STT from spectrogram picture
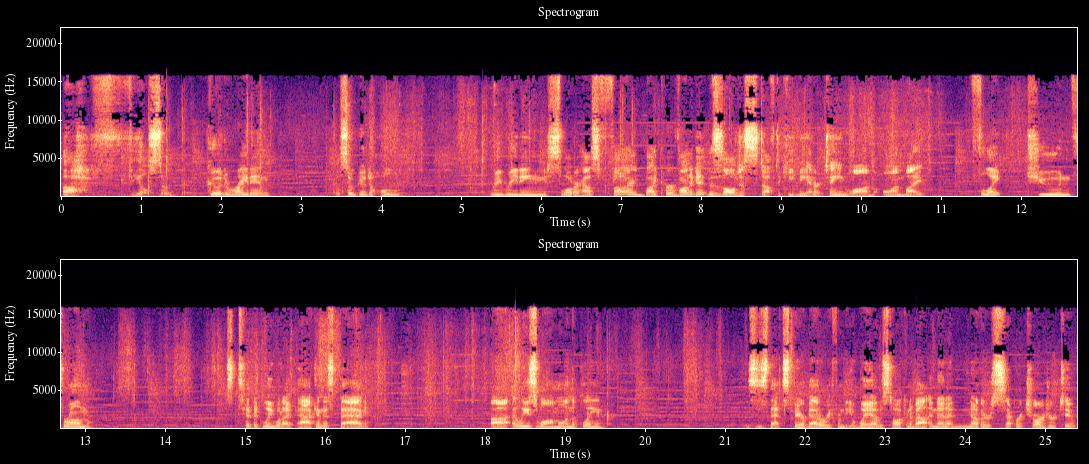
Oh, feels so good to write in. Feels so good to hold. Rereading Slaughterhouse 5 by Kurt Vonnegut. This is all just stuff to keep me entertained while I'm on my flight to and from. It's typically what I pack in this bag. Uh, at least while I'm on the plane. This is that spare battery from the Away I was talking about, and then another separate charger, too.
